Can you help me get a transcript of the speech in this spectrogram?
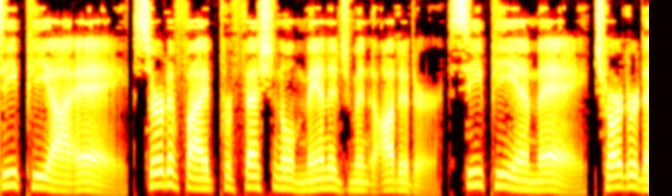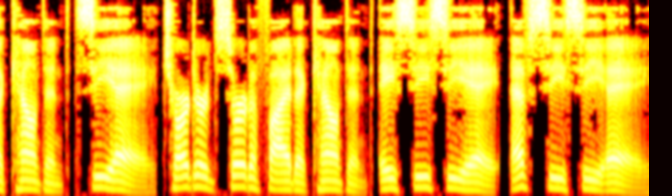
CPIA Certified Professional Management Management Auditor (CPMA), Chartered Accountant (CA), Chartered Certified Accountant (ACCA), FCCA,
